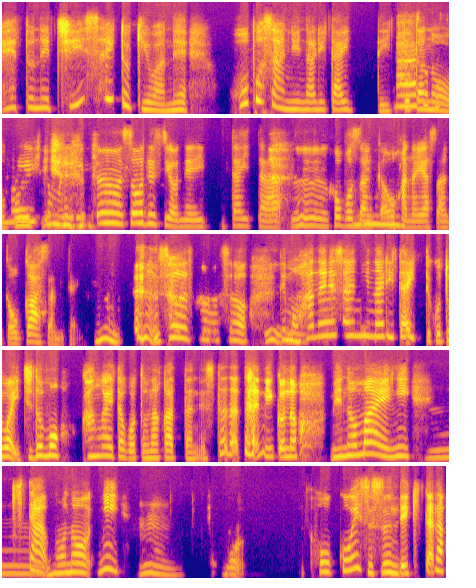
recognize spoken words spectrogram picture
えっとね、小さい時はね、ほぼさんになりたいっって言ってたのを覚えている。うん、そうですよね。いたいた。うん、ほぼさんか、お花屋さんか、お母さんみたいな。うん、うん、そうそうそう。でも、お花屋さんになりたいってことは一度も考えたことなかったんです。ただ単にこの目の前に来たものに、うん、もう方向へ進んできたら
